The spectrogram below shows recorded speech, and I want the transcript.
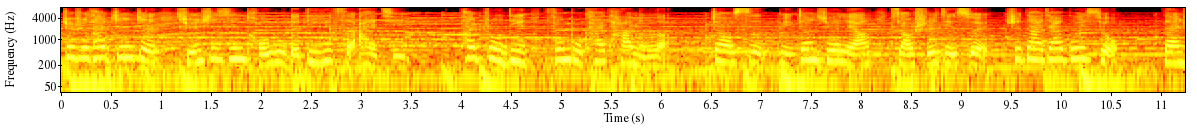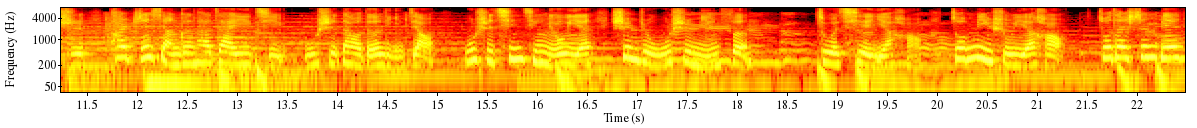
这是他真正全身心投入的第一次爱情，他注定分不开他们了。赵四比张学良小十几岁，是大家闺秀，但是他只想跟他在一起，无视道德礼教。无视亲情流言，甚至无视名分，做妾也好，做秘书也好，做他身边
